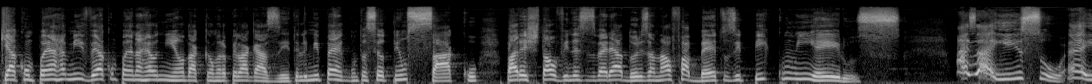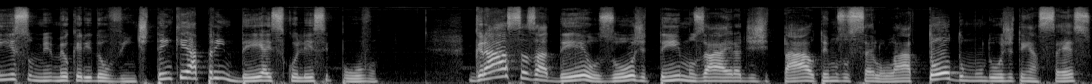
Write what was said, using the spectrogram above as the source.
que acompanha, me vê acompanhando a reunião da Câmara pela Gazeta, ele me pergunta se eu tenho saco para estar ouvindo esses vereadores analfabetos e picunheiros. Mas é isso, é isso, meu querido ouvinte. Tem que aprender a escolher esse povo. Graças a Deus, hoje temos a era digital, temos o celular, todo mundo hoje tem acesso.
